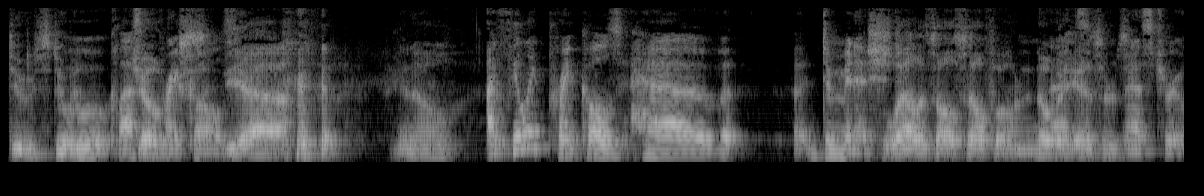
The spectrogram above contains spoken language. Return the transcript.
do stupid Ooh, classic jokes. prank calls. Yeah, you know. I feel like prank calls have uh, diminished. Well, it's all cell phone and nobody That's- answers. That's true.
